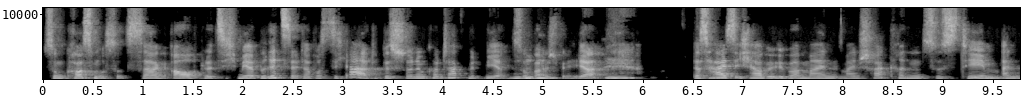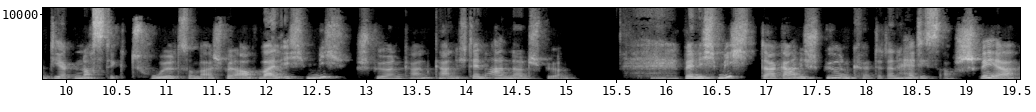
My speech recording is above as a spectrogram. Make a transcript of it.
zum Kosmos sozusagen auch plötzlich mehr britzelt. Da wusste ich, ah, du bist schon im Kontakt mit mir, zum Beispiel, ja. Mhm. Das heißt, ich habe über mein, mein Chakrensystem ein Diagnostiktool zum Beispiel auch, weil ich mich spüren kann, kann ich den anderen spüren. Wenn ich mich da gar nicht spüren könnte, dann hätte ich es auch schwer,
